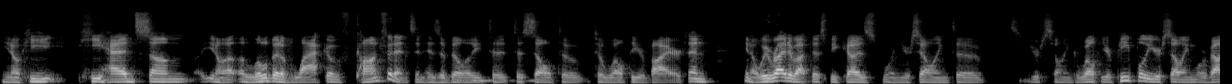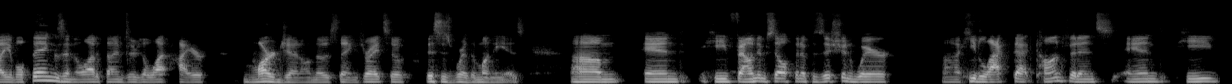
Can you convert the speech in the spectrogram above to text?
you know he he had some you know a, little bit of lack of confidence in his ability mm-hmm. to to sell to to wealthier buyers and you know we write about this because when you're selling to you're selling to wealthier people you're selling more valuable things and a lot of times there's a lot higher margin on those things right so this is where the money is um, and he found himself in a position where uh, he lacked that confidence and he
